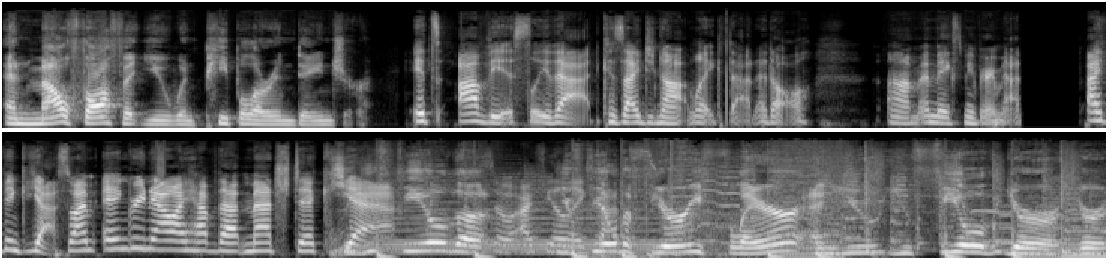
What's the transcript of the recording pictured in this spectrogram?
and mouth off at you when people are in danger? It's obviously that because I do not like that at all. Um, it makes me very mad. I think yeah. So I'm angry now. I have that matchstick. So yeah. you feel the so I feel you like feel that. the fury flare, and you you feel your your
